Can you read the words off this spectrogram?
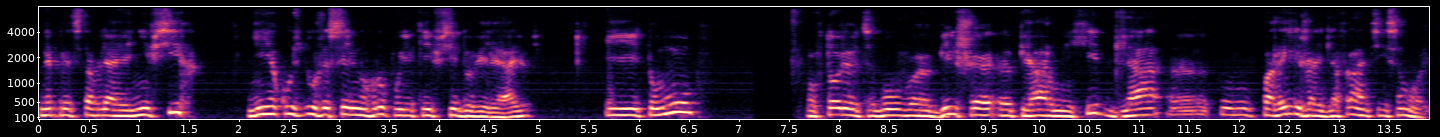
не представляє ні всіх, ні якусь дуже сильну групу, якій всі довіряють. І тому, повторюю, це був е, більше е, піарний хід для е, Парижа і для Франції самої.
